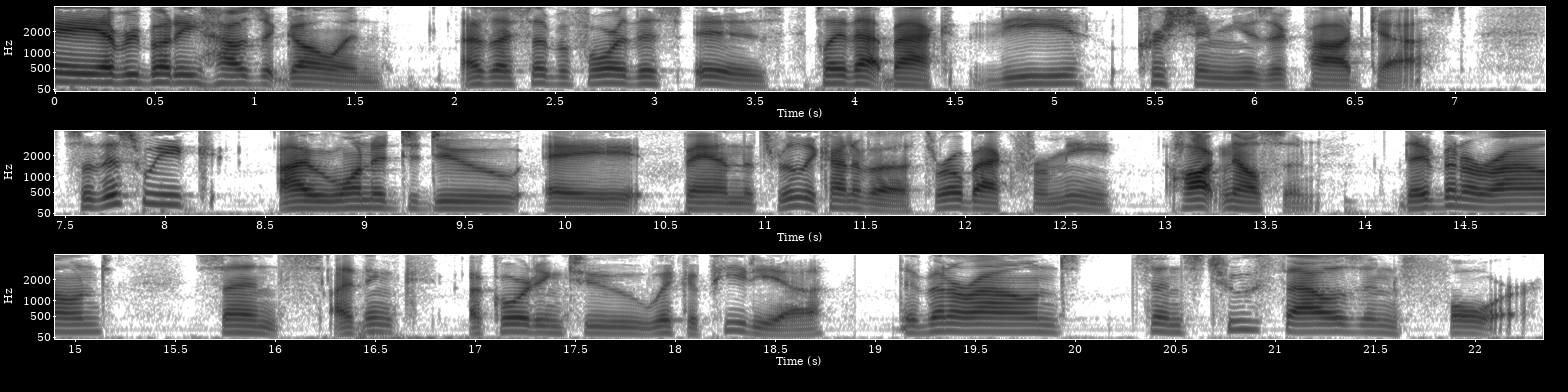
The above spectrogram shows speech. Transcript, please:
Hey everybody, how's it going? As I said before, this is Play That Back, the Christian music podcast. So this week I wanted to do a band that's really kind of a throwback for me, Hawk Nelson. They've been around since I think according to Wikipedia, they've been around since 2004.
